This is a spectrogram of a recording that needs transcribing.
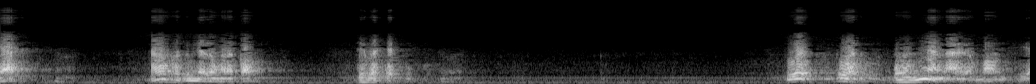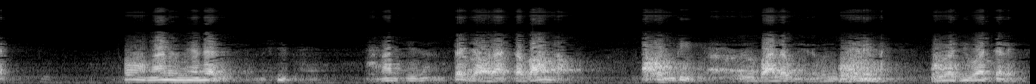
ညတယ်အဲ့တော့ဘာသူမျက်လုံးကတော့ဒီဘက်ဆက်ကူသူကသူကဘုံညံ့လာတယ်မောင်ကြီးကဟောငါလိုမြင်တဲ့ မရှိဘူးငါရှိတယ်တက်ကြတာတပေါင်းတော့အကုန်ပြီဘယ်လိုပါလုပ်နေလဲဘယ်လိုပြေးလိမ့်မယ်ဘယ်လိုជីវတ်တက်လိမ့်မယ်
